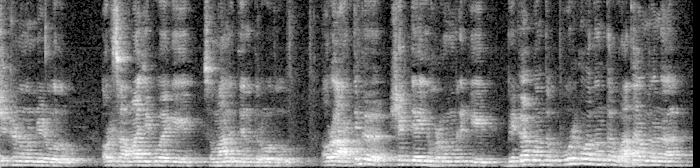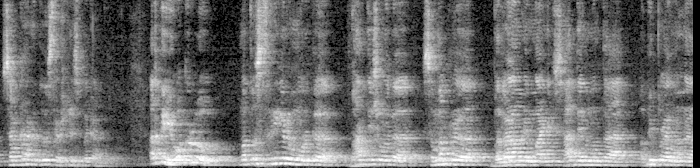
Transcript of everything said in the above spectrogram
ಶಿಕ್ಷಣವನ್ನು ನೀಡುವುದು, ಅವರ ಸಾಮಾಜಿಕವಾಗಿ ಸಮಾನತೆಯನ್ನು ತರುವುದು, ಅವರ ಆರ್ಥಿಕ ಶಕ್ತಿಯಾಗಿ ಹೊರಹೊಮ್ಮಲಿಕ್ಕೆ ಬೇಕಾಗುವಂಥ ಪೂರಕವಾದಂಥ ವಾತಾವರಣವನ್ನು ಸರ್ಕಾರದ್ದು ಸೃಷ್ಟಿಸಬೇಕಾಗ್ತದೆ. ಅದಕ್ಕೆ ಯುವಕರು ಮತ್ತು ಸ್ತ್ರೀಯರ ಮೂಲಕ ಭಾರತ ದೇಶದೊಳಗೆ ಸಮಗ್ರ ಬದಲಾವಣೆ ಮಾಡಲಿಕ್ಕೆ ಸಾಧ್ಯ ಅನ್ನುವಂಥ ಅಭಿಪ್ರಾಯವನ್ನು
